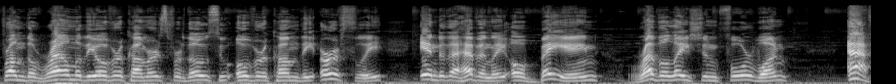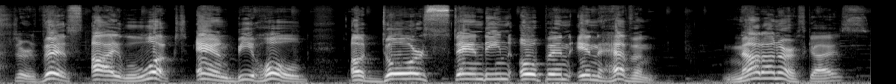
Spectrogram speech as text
From the realm of the overcomers for those who overcome the earthly into the heavenly, obeying Revelation 4:1. After this I looked, and behold, a door standing open in heaven. Not on earth, guys.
